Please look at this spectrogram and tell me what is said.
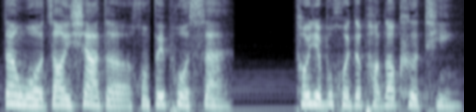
但我早已吓得魂飞魄散，头也不回地跑到客厅。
